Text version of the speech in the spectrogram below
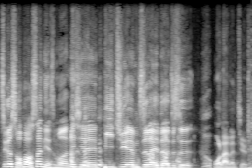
这个时候帮我上点什么那些 BGM 之类的，就是我懒得剪。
